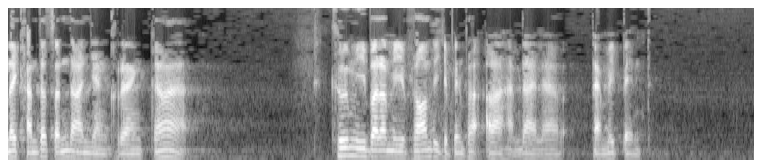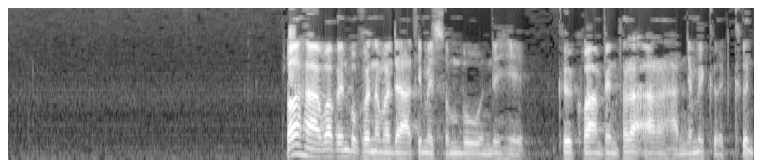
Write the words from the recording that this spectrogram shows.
ในขันธสันดานอย่างแรงกล้า คือมีบารมีพร้อมที่จะเป็นพระอรหันต์ได้แล้ว แต่ไม่เป็น เพราะหากว่าเป็นบุคคลธรรมดาที่ไม่สมบูรณ์ด้วยเหตุ คือความเป็นพระอรหันต์ยังไม่เกิดขึ้น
